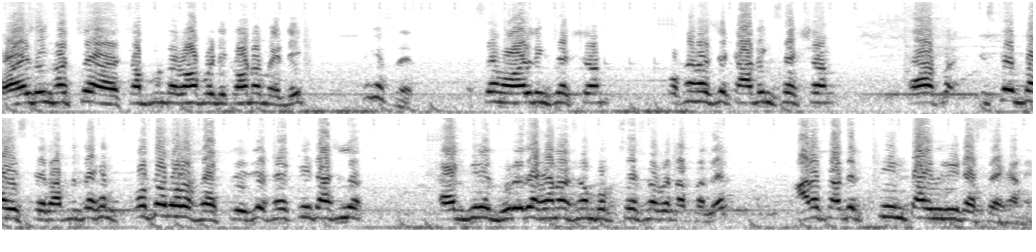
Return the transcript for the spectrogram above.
ওয়েল্ডিং হচ্ছে সম্পূর্ণ রবোটিক অটোমেটিক ঠিক আছে? সেম ওয়েল্ডিং সেকশন ওখানে হচ্ছে cutting section step by step আপনি দেখেন কত বড় ফ্যাক্টরি যে ফ্যাক্টরিটা আসলে একদিনে ঘুরে দেখানো সম্ভব শেষ হবে না আপনাদের। আরও তাদের তিনটা ইউনিট আছে এখানে।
